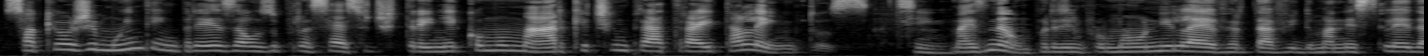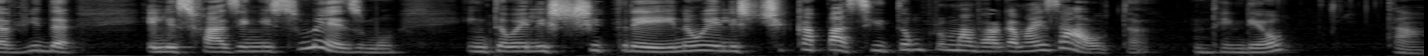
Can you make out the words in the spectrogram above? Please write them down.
Só que hoje muita empresa usa o processo de trainee como marketing para atrair talentos. Sim. Mas não, por exemplo, uma Unilever da vida, uma Nestlé da vida, eles fazem isso mesmo. Então eles te treinam, eles te capacitam para uma vaga mais alta, entendeu? Tá.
